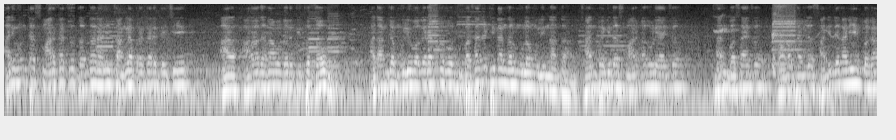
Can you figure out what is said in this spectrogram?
आणि म्हणून त्या स्मारकाचं जतन आणि चांगल्या प्रकारे त्याची आ- आराधना वगैरे तिथं जाऊन आता आमच्या मुली वगैरे तर बसायचं ठिकाण झालं मुलं मुलींना आता. छानपैकी त्या स्मारकाजवळ यायचं छान बसायचं. बाबासाहेबांच्या सानिध्यात आणि एक बघा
